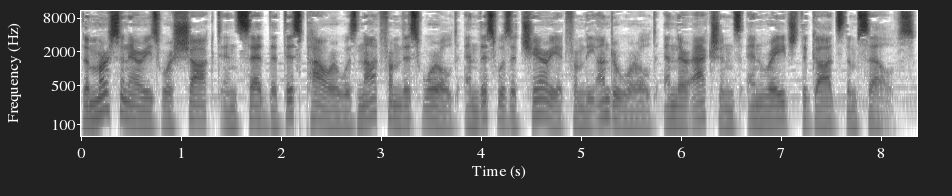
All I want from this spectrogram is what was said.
The mercenaries were shocked and said that this power was not from this world and this was a chariot from the underworld and their actions enraged the gods themselves.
